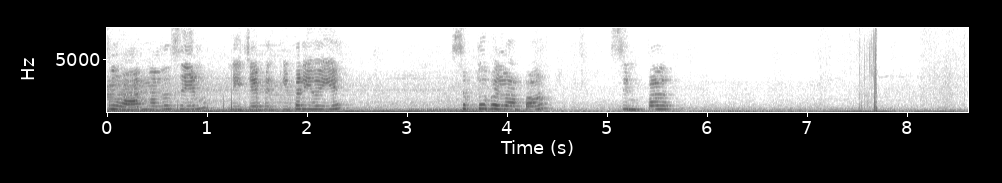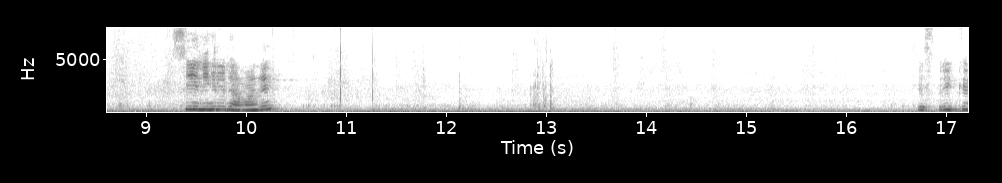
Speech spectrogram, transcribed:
ਸਲਵਾਰ ਨਾਲ ਸੇਮ ਨੀਚੇ ਫਿਰਕੀ ਭਰੀ ਹੋਈ ਹੈ। ਸਭ ਤੋਂ ਪਹਿਲਾਂ ਆਪਾਂ ਸਿੰਪਲ ਸੀਨ ਹੀ ਲਗਾਵਾਂਗੇ ਇਸ ਤਰੀਕੇ?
